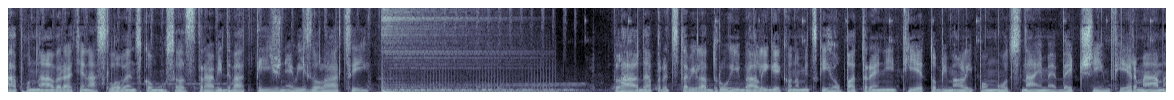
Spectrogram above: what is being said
a po návrate na Slovensko musel stráviť dva týždne v izolácii. Vláda predstavila druhý balík ekonomických opatrení, tieto by mali pomôcť najmä väčším firmám.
